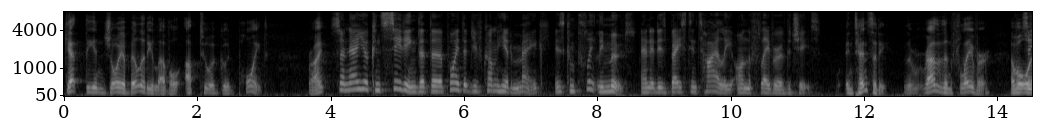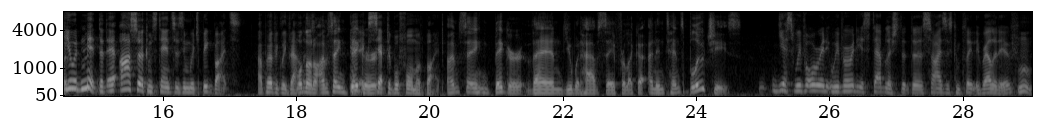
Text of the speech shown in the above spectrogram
get the enjoyability level up to a good point, right? So now you're conceding that the point that you've come here to make is completely moot and it is based entirely on the flavor of the cheese. Intensity rather than flavor. So you admit that there are circumstances in which big bites are perfectly valid. well, no, no, I'm saying bigger. acceptable form of bite. I'm saying bigger than you would have, say, for like a, an intense blue cheese. Yes, we've already we've already established that the size is completely relative Mm.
